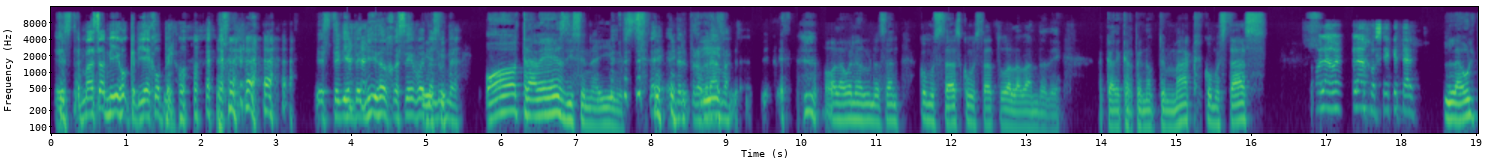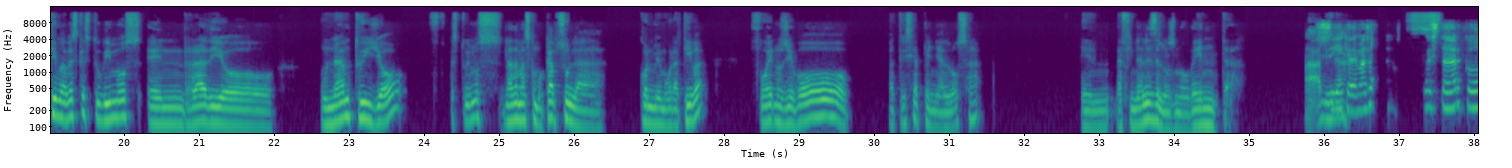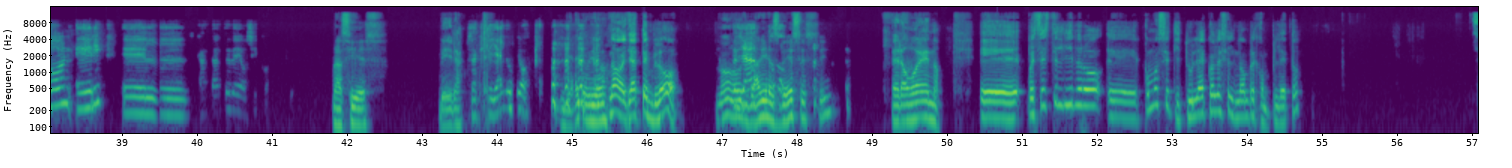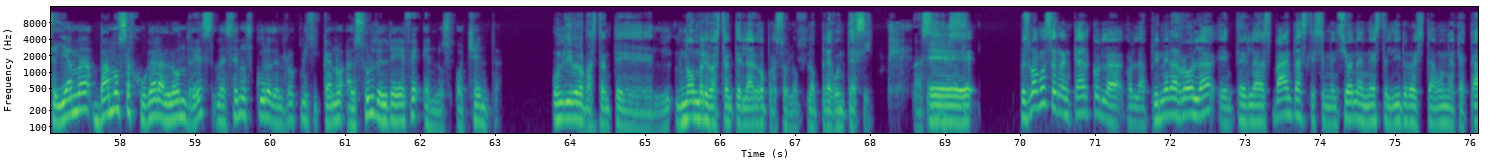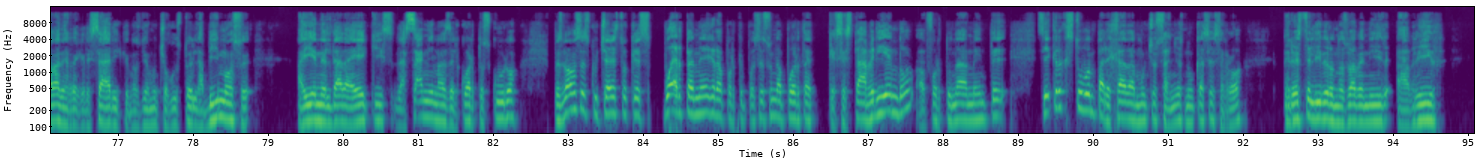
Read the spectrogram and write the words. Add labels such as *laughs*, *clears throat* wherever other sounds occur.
este, más amigo que viejo, pero *laughs* *laughs* este, bienvenido, José, buena luna. Otra vez, dicen ahí en, este... *laughs* en el programa. *laughs* Hola, buena luna, San. ¿Cómo estás? ¿Cómo está toda la banda de acá de Carpe Noctem? Mac, ¿cómo estás? Hola, hola José, ¿qué tal? La última vez que estuvimos en Radio UNAM, tú y yo, estuvimos nada más como cápsula conmemorativa, fue, nos llevó Patricia Peñalosa en, a finales de los 90. Ah, sí, que además fue estar con Eric, el cantante de Hocico. Así es. Mira. O sea que ya llovió. Ya llovió. *laughs* no, ya tembló. No, *laughs* varias veces, sí. Pero bueno, eh, pues este libro, eh, ¿cómo se titula? ¿Cuál es el nombre completo? Se llama Vamos a jugar a Londres, la escena oscura del rock mexicano al sur del DF en los 80. Un libro bastante, nombre bastante largo, por eso lo, lo pregunté así. Así eh, es. Pues vamos a arrancar con la, con la primera rola. Entre las bandas que se mencionan en este libro está una que acaba de regresar y que nos dio mucho gusto y la vimos eh, ahí en el Dada X, Las Ánimas del Cuarto Oscuro. Pues vamos a escuchar esto que es Puerta Negra, porque pues es una puerta que se está abriendo, afortunadamente. Sí, creo que estuvo emparejada muchos años, nunca se cerró, pero este libro nos va a venir a abrir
